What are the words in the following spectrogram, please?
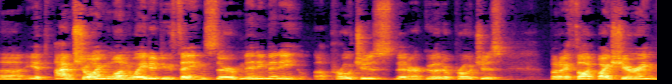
Uh, it, I'm showing one way to do things. There are many, many approaches that are good approaches, but I thought by sharing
